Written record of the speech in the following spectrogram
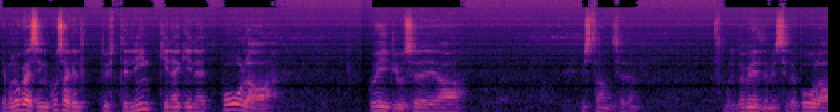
ja ma lugesin kusagilt ühte linki, nägin, et Poola õigluse ja mis ta on see mul ei tule meelde, mis selle Poola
